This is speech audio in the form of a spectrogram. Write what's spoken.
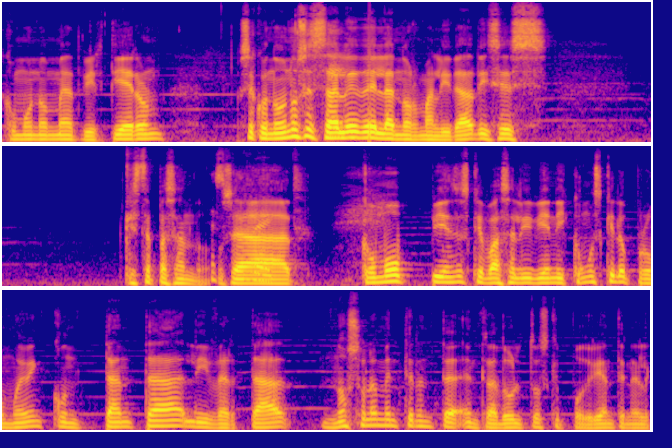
como no me advirtieron. O sea, cuando uno se sale de la normalidad, dices, ¿qué está pasando? o sea, ¿cómo piensas que va a salir bien y cómo es que lo promueven con tanta libertad? No solamente entre, adultos que podrían tener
